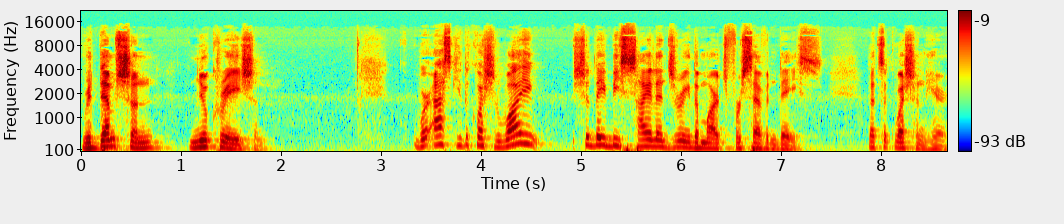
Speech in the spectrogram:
redemption, new creation. We're asking the question why should they be silent during the march for seven days? That's a question here.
